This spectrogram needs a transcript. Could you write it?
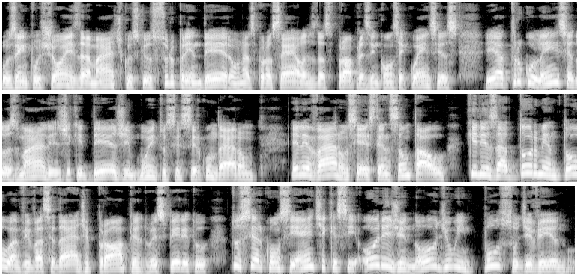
Os empuxões dramáticos que os surpreenderam nas procelas das próprias inconsequências e a truculência dos males de que desde muito se circundaram, elevaram-se a extensão tal que lhes adormentou a vivacidade própria do espírito do ser consciente que se originou de um impulso divino.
